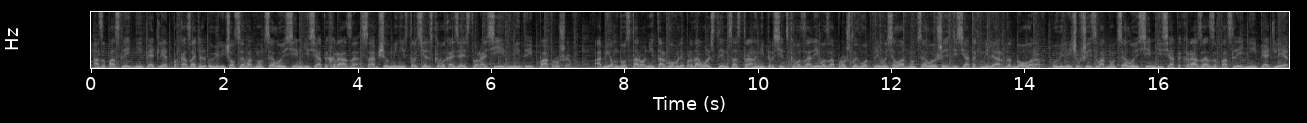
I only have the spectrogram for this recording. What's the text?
а за последние пять лет показатель увеличился в 1,7 раза, сообщил министр сельского хозяйства России Дмитрий Патрушев. Объем двусторонней торговли продовольствием со странами Персидского залива за прошлый год превысил 1,6 миллиарда долларов, увеличившись в 1,7 раза за последние пять лет.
